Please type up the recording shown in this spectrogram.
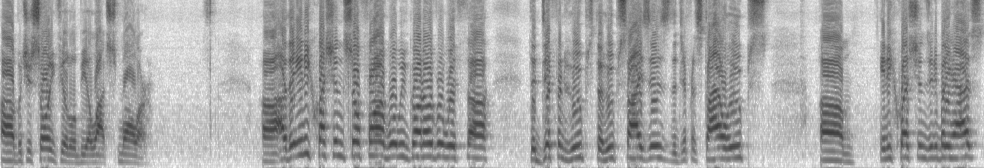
uh, but your sewing field will be a lot smaller. Uh, are there any questions so far of what we've gone over with uh, the different hoops, the hoop sizes, the different style hoops. Um, any questions anybody has?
